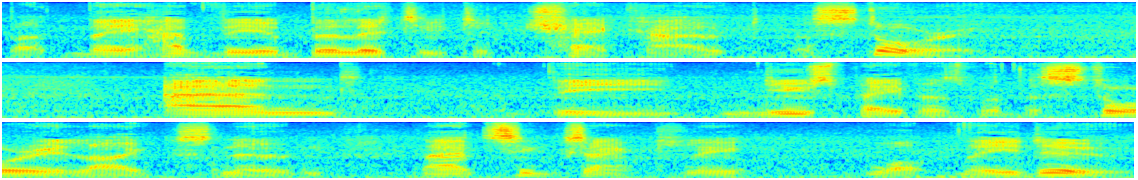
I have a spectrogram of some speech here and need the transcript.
but they have the ability to check out a story. And the newspapers with a story like Snowden, that's exactly what they do.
